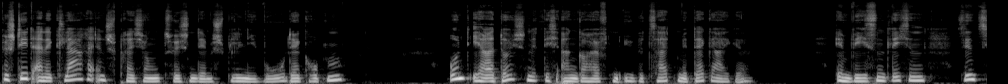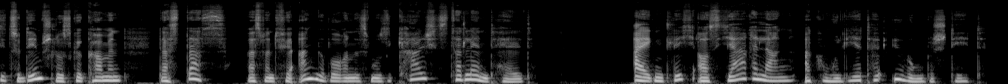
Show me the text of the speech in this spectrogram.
besteht eine klare Entsprechung zwischen dem Spielniveau der Gruppen und ihrer durchschnittlich angehäuften Übezeit mit der Geige. Im Wesentlichen sind sie zu dem Schluss gekommen, dass das, was man für angeborenes musikalisches Talent hält, eigentlich aus jahrelang akkumulierter Übung besteht.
